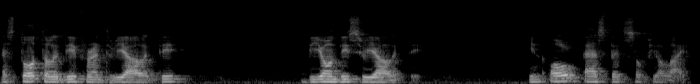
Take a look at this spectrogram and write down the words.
as totally different reality beyond this reality in all aspects of your life.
